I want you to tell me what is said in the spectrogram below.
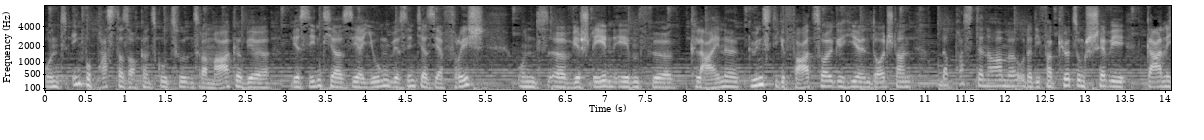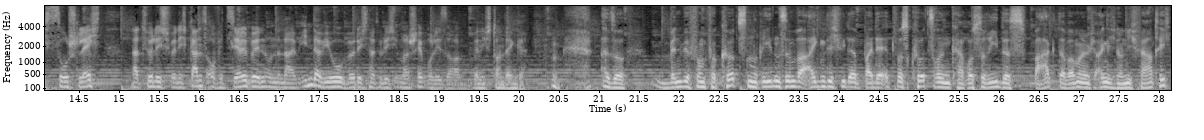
Und irgendwo passt das auch ganz gut zu unserer Marke. Wir, wir sind ja sehr jung, wir sind ja sehr frisch und äh, wir stehen eben für kleine, günstige Fahrzeuge hier in Deutschland. Und da passt der Name oder die Verkürzung Chevy gar nicht so schlecht. Natürlich, wenn ich ganz offiziell bin und in einem Interview, würde ich natürlich immer Chevrolet sagen, wenn ich dran denke. Also, wenn wir vom Verkürzten reden, sind wir eigentlich wieder bei der etwas kürzeren Karosserie des Spark. Da waren wir nämlich eigentlich noch nicht fertig.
